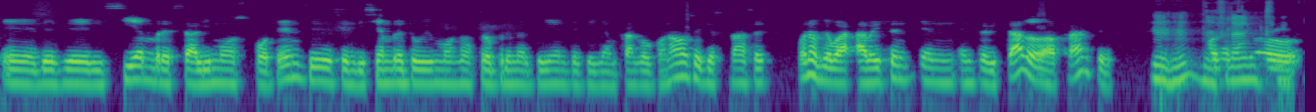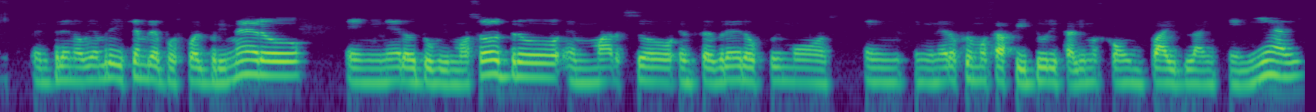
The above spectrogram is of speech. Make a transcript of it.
eh, desde diciembre salimos potentes. En diciembre tuvimos nuestro primer cliente que Gianfranco conoce, que es Frances. Bueno, que habéis entrevistado a Frances. Entre noviembre y diciembre pues fue el primero. En enero tuvimos otro. En marzo, en febrero fuimos, en, enero fuimos a Fitur y salimos con un pipeline genial.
